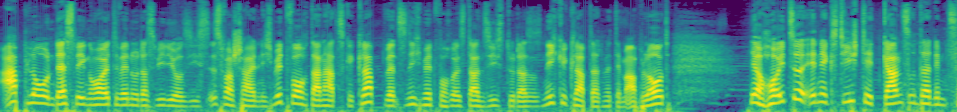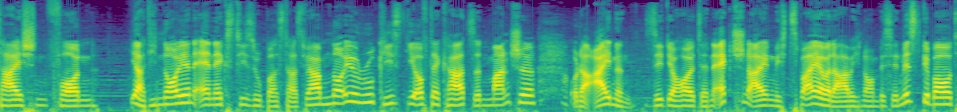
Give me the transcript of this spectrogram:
uploaden. Deswegen heute, wenn du das Video siehst, ist wahrscheinlich Mittwoch. Dann hat es geklappt. Wenn es nicht Mittwoch ist, dann siehst du, dass es nicht geklappt hat mit dem Upload. Ja, heute NXT steht ganz unter dem Zeichen von ja, die neuen NXT Superstars. Wir haben neue Rookies, die auf der Karte sind. Manche oder einen seht ihr heute in Action, eigentlich zwei, aber da habe ich noch ein bisschen Mist gebaut.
